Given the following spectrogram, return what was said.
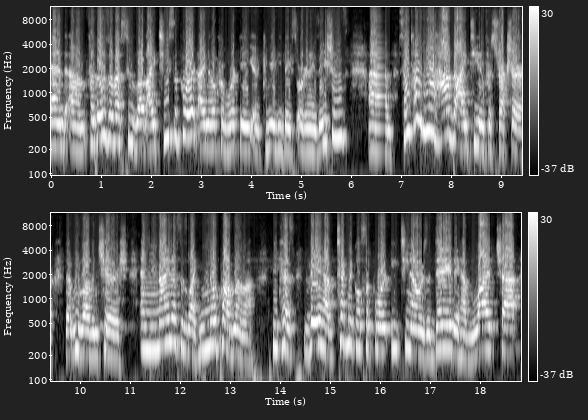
And um, for those of us who love IT support, I know from working in community-based organizations, um, sometimes we don't have the IT infrastructure that we love and cherish. And Unite Us is like no problema because they have technical support 18 hours a day. They have live chat.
